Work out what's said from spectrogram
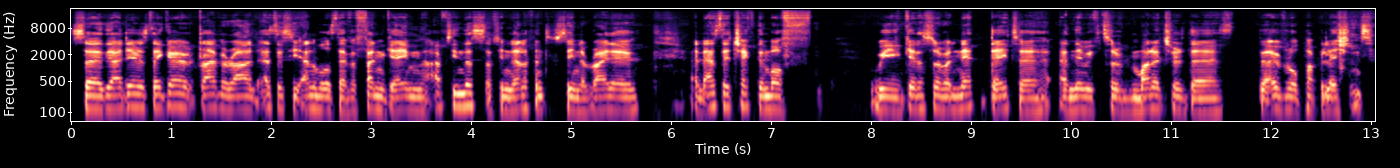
So the idea is they go drive around as they see animals, they have a fun game. I've seen this, I've seen an elephant, I've seen a rhino. And as they check them off, we get a sort of a net data and then we sort of monitor the, the overall populations.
